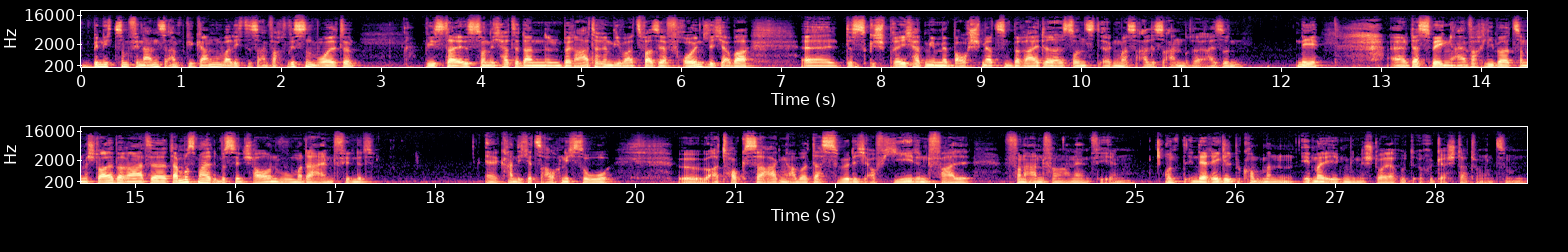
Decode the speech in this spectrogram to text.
bin ich zum Finanzamt gegangen, weil ich das einfach wissen wollte, wie es da ist. Und ich hatte dann eine Beraterin, die war zwar sehr freundlich, aber äh, das Gespräch hat mir mehr Bauchschmerzen bereitet als sonst irgendwas alles andere. Also nee, äh, deswegen einfach lieber zu einem Steuerberater. Da muss man halt ein bisschen schauen, wo man da einen findet. Äh, kann ich jetzt auch nicht so äh, ad hoc sagen, aber das würde ich auf jeden Fall von Anfang an empfehlen. Und in der Regel bekommt man immer irgendwie eine Steuerrückerstattung, zum,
